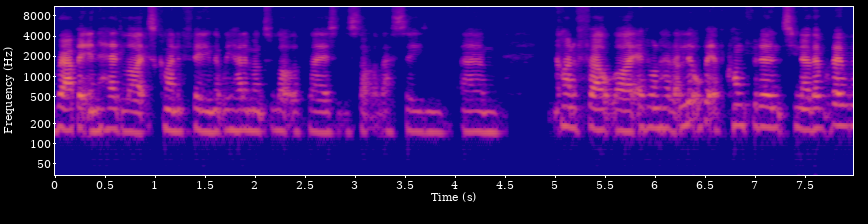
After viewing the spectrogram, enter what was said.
rabbit in headlights kind of feeling that we had amongst a lot of the players at the start of last season. Um, kind of felt like everyone had a little bit of confidence. You know, they, they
